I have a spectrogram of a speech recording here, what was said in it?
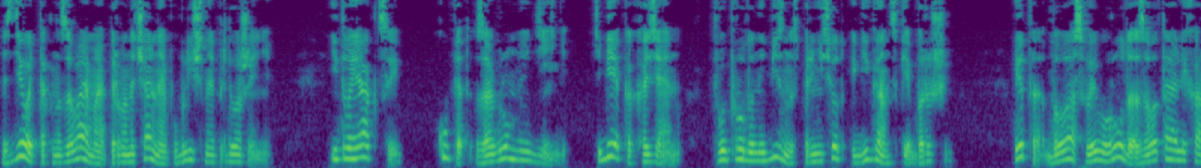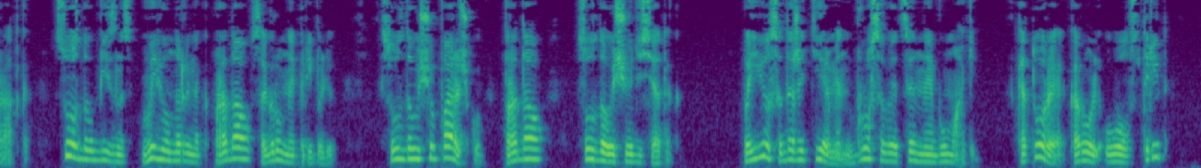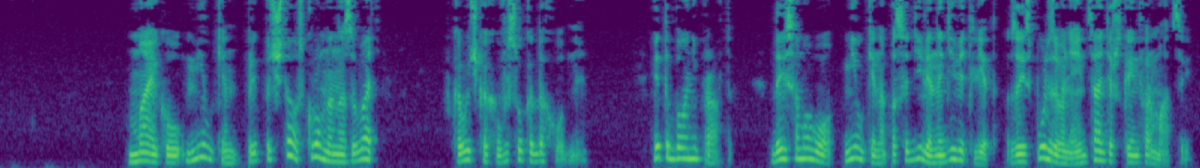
сделать так называемое первоначальное публичное предложение. И твои акции купят за огромные деньги. Тебе, как хозяину, твой проданный бизнес принесет гигантские барыши. Это была своего рода золотая лихорадка. Создал бизнес, вывел на рынок, продал с огромной прибылью. Создал еще парочку, продал, создал еще десяток. Появился даже термин бросовые ценные бумаги, которые король Уолл-стрит Майкл Милкин предпочитал скромно называть в кавычках высокодоходные. Это была неправда. Да и самого Милкина посадили на 9 лет за использование инсайдерской информации.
